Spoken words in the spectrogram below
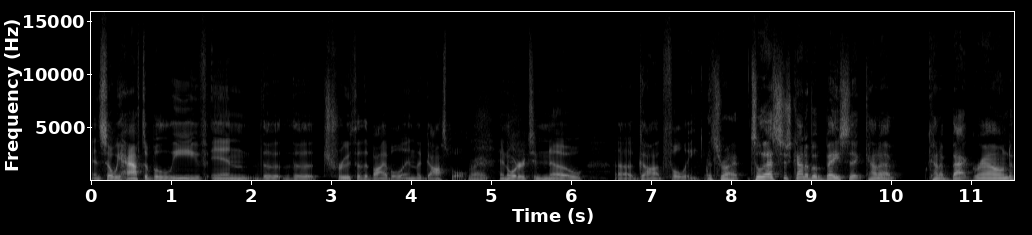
And so we have to believe in the the truth of the Bible and the gospel Right. in order to know uh, God fully. That's right. So that's just kind of a basic kind of kind of background.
